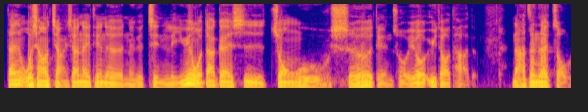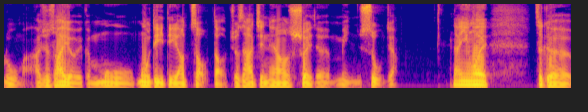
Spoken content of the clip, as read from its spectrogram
但是我想要讲一下那天的那个经历，因为我大概是中午十二点左右遇到他的，那他正在走路嘛，他就说他有一个目目的地要走到，就是他今天要睡的民宿这样。那因为这个。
